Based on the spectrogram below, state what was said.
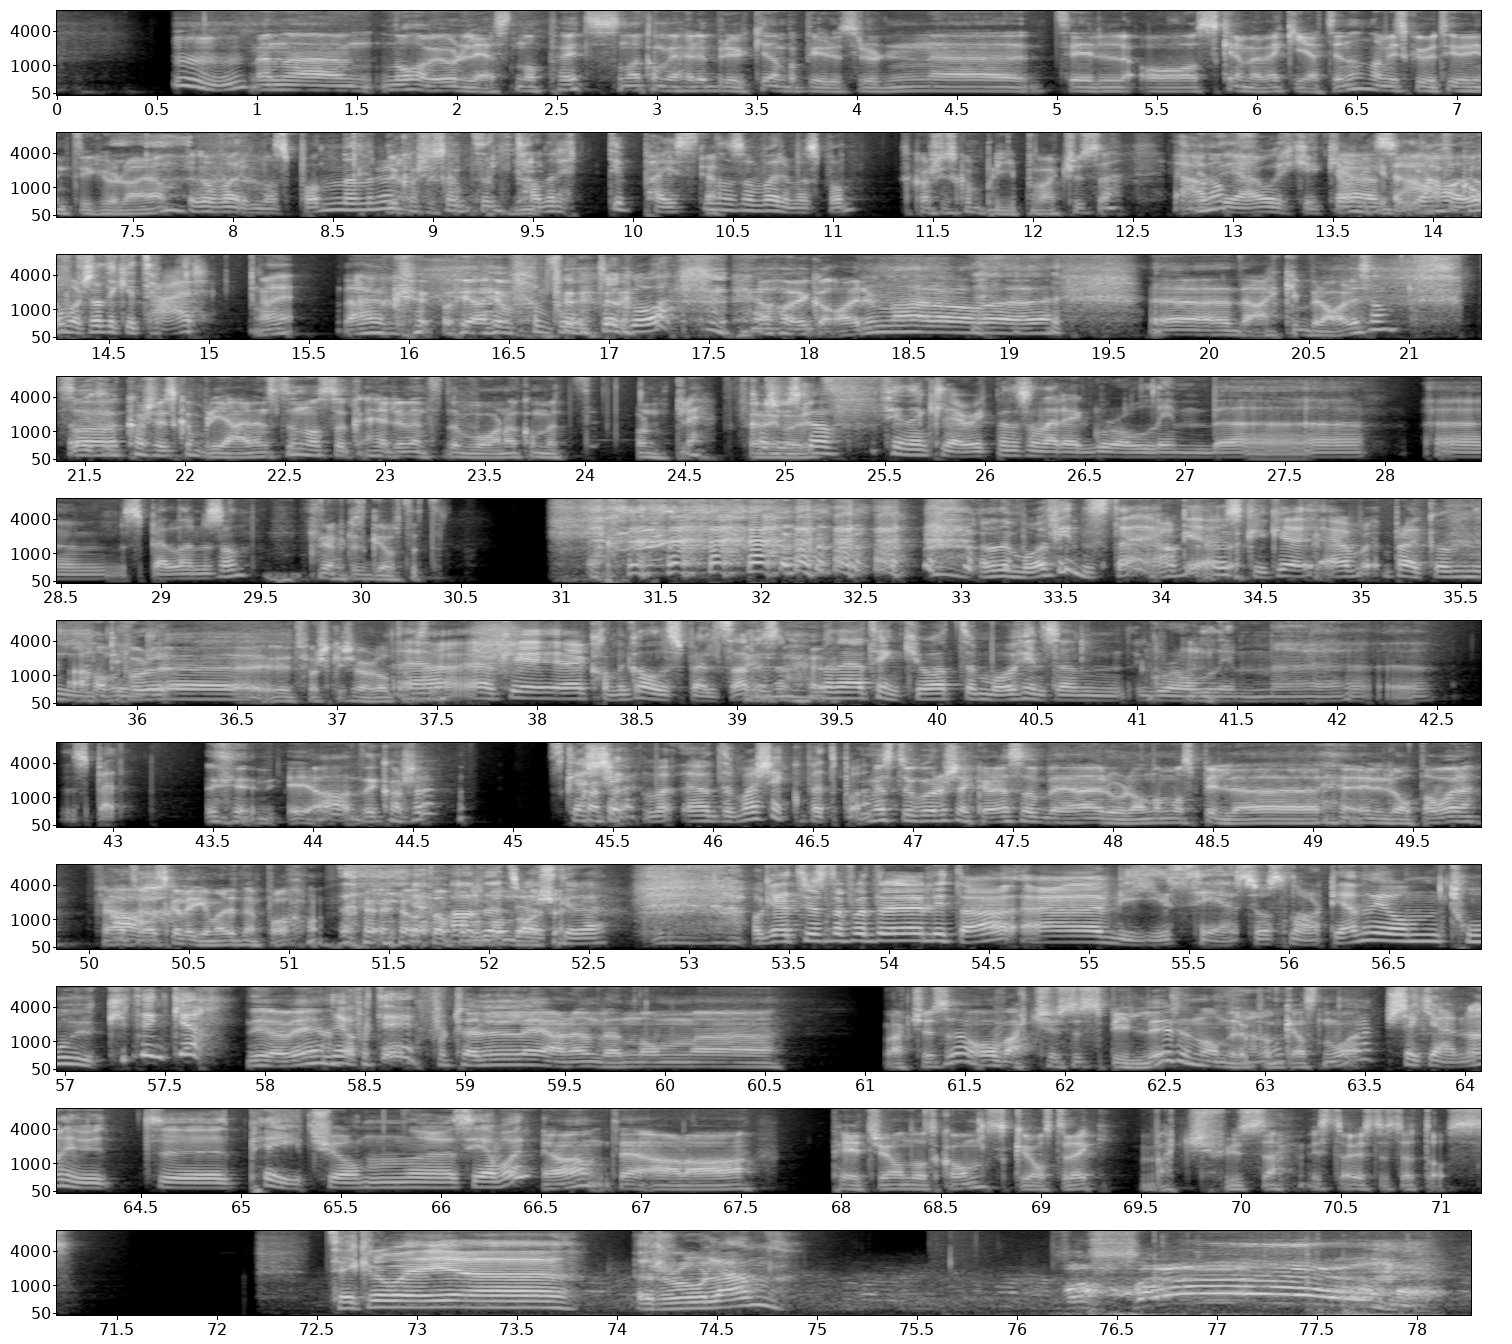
Men uh, nå har vi jo lest den opp høyt, så nå kan vi heller bruke den papyrusrullen uh, til å skremme vekk yetiene når vi skal ut i vinterkulda igjen. Vi kan varme oss på den, mener du? Du, kanskje skal bli- Ta den rett i peisen, og så varme oss på den. Kanskje vi skal bli på vertshuset? Ja, jeg orker ikke. Altså, jeg har jo fortsatt ikke tær. Nei, det er jo ikke jeg Vondt å gå. Jeg har jo ikke arm her, og det, eh, det er ikke bra, liksom. Så kanskje vi skal bli her en stund, og så heller vente til våren har kommet ordentlig. Kanskje vi vi skal ut. finne en cleric med en sånn derre grow limb-spill eller noe sånt. Det hørtes grovt ut. Ja, men det må jo finnes det. Jeg, ikke, jeg husker ikke Jeg pleier ikke å nybygge han får du utforske sjøl. Jeg, jeg, jeg kan ikke alle spillsa, liksom. Men jeg tenker jo at det må jo finnes en grow lim-spill. Ja, det kanskje. Skal jeg sjekke, det må jeg sjekke opp etterpå. Mens du går og sjekker det, så ber jeg Roland om å spille låta vår. For jeg tror jeg skal legge meg litt nedpå. Ja, på det tror jeg skal gjøre. Ok, tusen takk for at dere lytta. Eh, Vi ses jo snart igjen, vi om to uker, tenker jeg. Det gjør vi. Fortell gjerne en venn om Vertshuset, og Vertshuset spiller, den andre podcasten vår. Sjekk gjerne ut uh, Patreon-sida vår. Ja, det er da patreon.com skråstrek vertshuset, hvis du har lyst til å støtte oss. Take it away, uh, Roland. For faen!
